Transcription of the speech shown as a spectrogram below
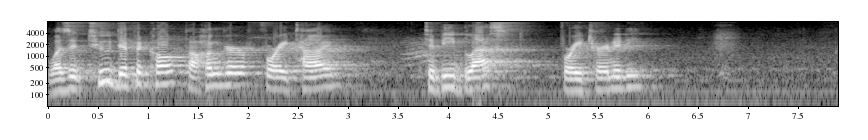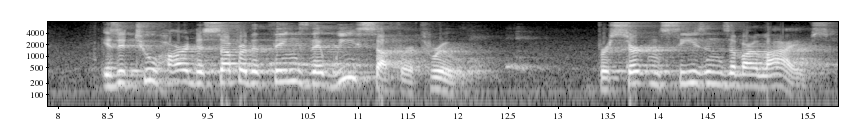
Was it too difficult to hunger for a time, to be blessed for eternity? Is it too hard to suffer the things that we suffer through for certain seasons of our lives?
